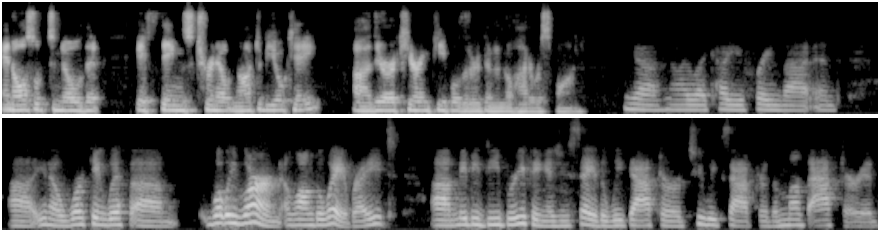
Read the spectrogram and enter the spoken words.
And also to know that if things turn out not to be okay uh, there are caring people that are going to know how to respond. Yeah no, i like how you frame that. And uh, you know working with um, what we learn along the way right? Um, maybe debriefing as you say the week after or two weeks after the month after and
